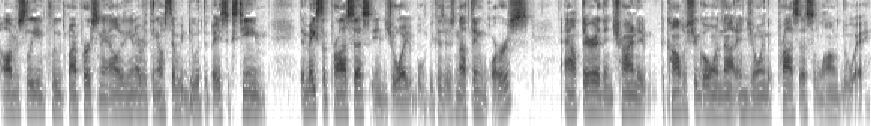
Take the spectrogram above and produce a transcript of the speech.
obviously includes my personality and everything else that we do with the BASIX team that makes the process enjoyable because there's nothing worse out there than trying to accomplish a goal and not enjoying the process along the way.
